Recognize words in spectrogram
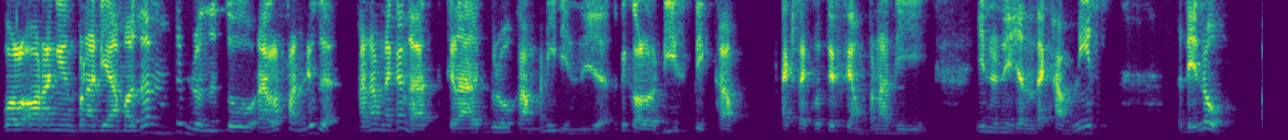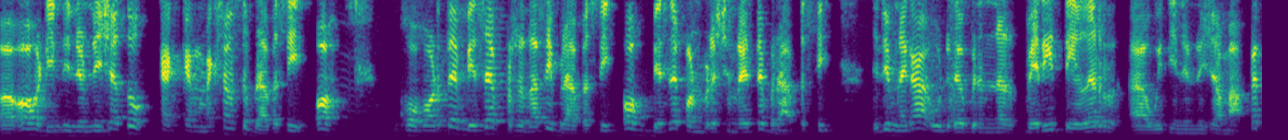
kalau orang yang pernah di Amazon mungkin belum tentu relevan juga karena mereka nggak kena grow company di Indonesia. Tapi kalau di speak up eksekutif yang pernah di Indonesian tech companies, they know uh, oh di Indonesia tuh kayak yang make sense berapa sih? Oh kohortnya biasanya presentasi berapa sih? Oh biasanya conversion rate-nya berapa sih? Jadi mereka udah benar very tailor uh, with Indonesia market.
